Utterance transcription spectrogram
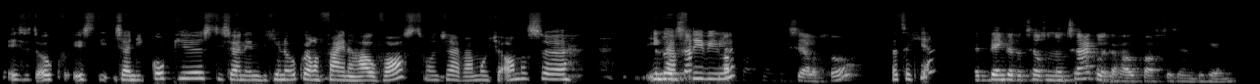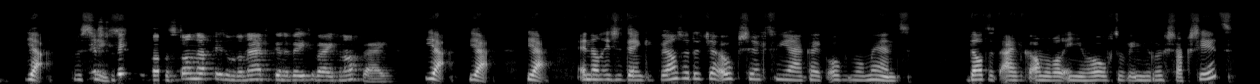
is het ook, is die, zijn die kopjes, die zijn in het begin ook wel een fijne houvast. Want ja, waar moet je anders uh, in gaan freewheelen? denk ik zelf, toch? Wat zeg je? Ik denk dat het zelfs een noodzakelijke houvast is in het begin. Ja, precies. Eerst weten wat de standaard is om daarna te kunnen weten waar je vanaf wijkt. Ja, ja, ja. En dan is het denk ik wel zo dat je ook zegt van ja, kijk, op het moment dat het eigenlijk allemaal wel in je hoofd of in je rugzak zit,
